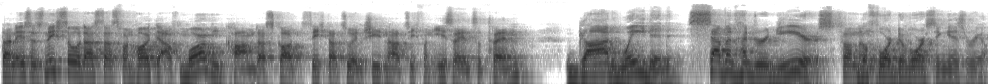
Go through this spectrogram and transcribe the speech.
dann ist es nicht so, dass das von heute auf morgen kam, dass Gott sich dazu entschieden hat, sich von Israel zu trennen. God waited 700 years Sondern- before divorcing Israel.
